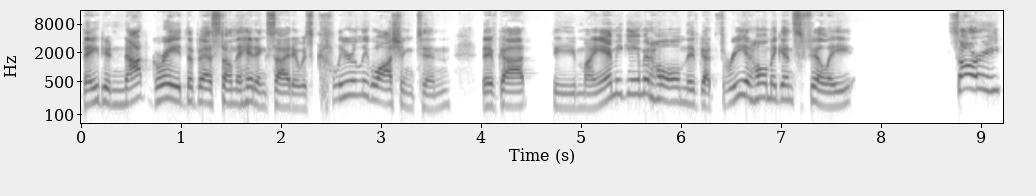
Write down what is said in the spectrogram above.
they did not grade the best on the hitting side. It was clearly Washington. They've got the Miami game at home, they've got three at home against Philly. Sorry,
